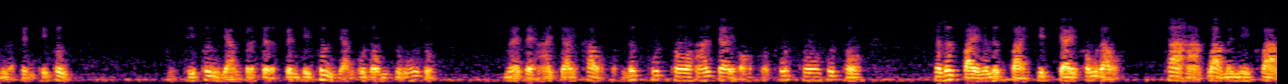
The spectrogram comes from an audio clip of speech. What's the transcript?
นี่แหละเป็นที่พึ่ง ที่พึ่งอย่างประเสริฐเป็นที่พึ่งอย่างอุดมสูงสุด แม้แต่หายใจเข้าลึกพุทโธหายใจออกก็พุทโธพุทโธระลึกไประลึกไปจิตใจของเรา ถ้าหากว่าไม่มีความ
